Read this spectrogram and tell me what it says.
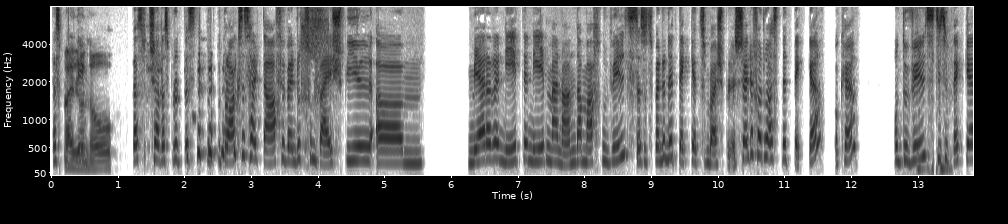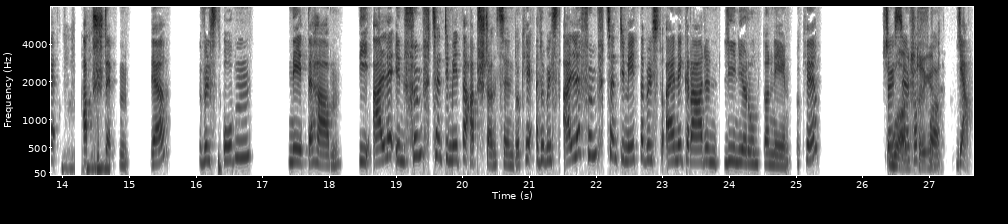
das I don't Problem, know. Das, schau, das, das, du, brauchst es halt dafür, wenn du zum Beispiel ähm, mehrere Nähte nebeneinander machen willst. Also wenn du eine Decke zum Beispiel, stell dir vor, du hast eine Decke, okay? Und du willst diese Decke absteppen, ja? Du willst oben Nähte haben, die alle in 5 cm Abstand sind, okay? Also du willst alle 5 cm willst du eine gerade Linie runternähen, okay? Stell dir einfach vor. Ja.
